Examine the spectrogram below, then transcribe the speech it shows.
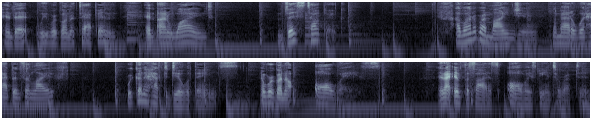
and that we were going to tap in and unwind this topic. I want to remind you no matter what happens in life, we're going to have to deal with things. And we're going to always, and I emphasize, always be interrupted.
